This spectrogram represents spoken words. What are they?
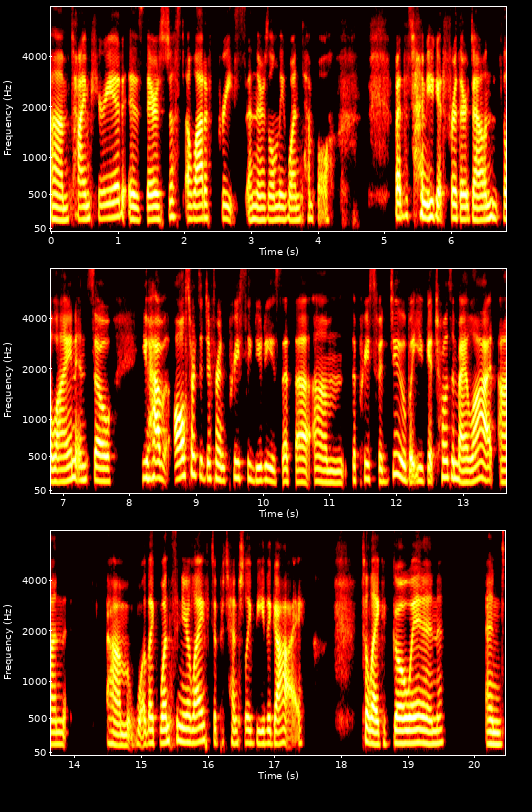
um, time period is there's just a lot of priests and there's only one temple by the time you get further down the line. And so you have all sorts of different priestly duties that the um, the priests would do, but you get chosen by Lot on um, like once in your life to potentially be the guy to like go in and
